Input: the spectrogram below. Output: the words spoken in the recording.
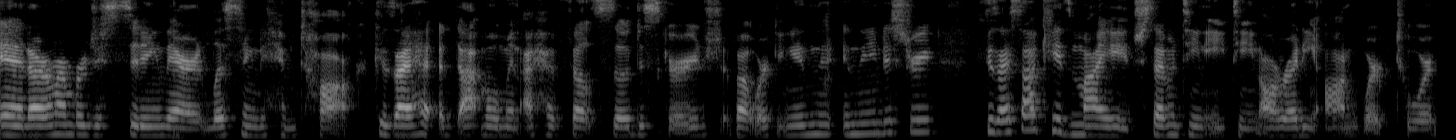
And I remember just sitting there listening to him talk because I had, at that moment I had felt so discouraged about working in the, in the industry because I saw kids my age, 17, 18, already on Warped Tour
